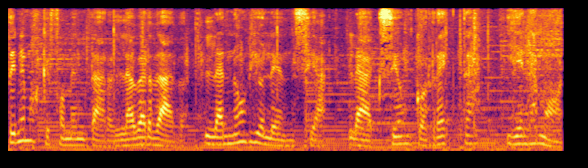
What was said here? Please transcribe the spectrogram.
tenemos que fomentar la verdad, la no violencia, la acción correcta y el amor.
